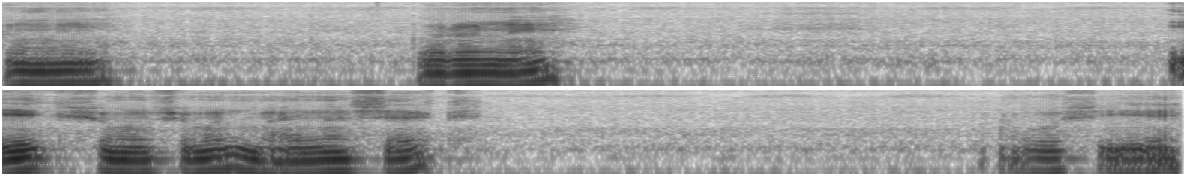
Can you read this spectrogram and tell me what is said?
সমীকরণে এক সমান সমান মাইনাস এক। বসিয়ে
